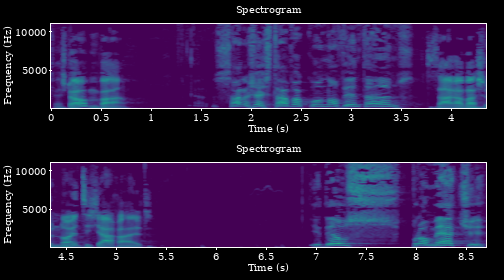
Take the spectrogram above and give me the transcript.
verstorben war. Sara já estava com 90 anos. Sarah war schon 90 Jahre alt. E Deus promete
